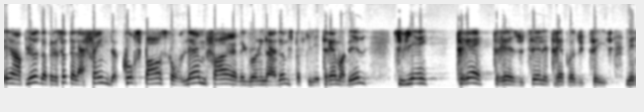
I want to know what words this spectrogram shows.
Et en plus, d'après ça, tu as la fin de course-passe qu'on aime faire avec Vernon Adams parce qu'il est très mobile, qui vient très, très utile et très productive. Mais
